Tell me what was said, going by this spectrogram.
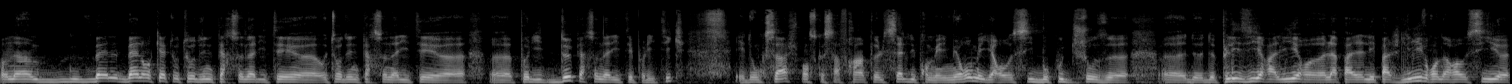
on a une belle, belle enquête autour d'une personnalité, autour d'une personnalité, deux personnalités politiques. Et donc ça, je pense que ça fera un peu le sel du premier numéro. Mais il y aura aussi beaucoup de choses de, de, plaisir à lire la, les pages livres. On aura aussi euh,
